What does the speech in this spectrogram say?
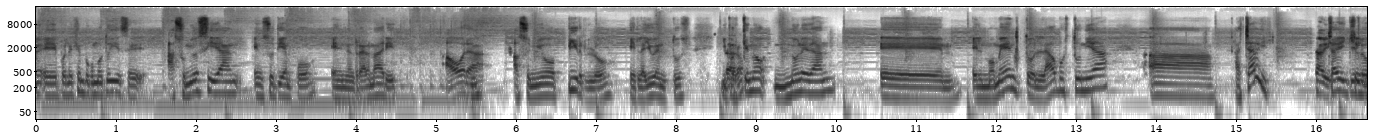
eh, por, ejemplo, como tú dices, asumió Zidane en su tiempo en el Real Madrid, ahora asumió Pirlo en la Juventus, y ¿por qué no, no le dan eh, el momento, la oportunidad a, a Xavi? Xavi, que, lo,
